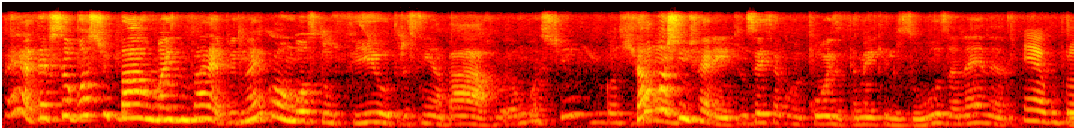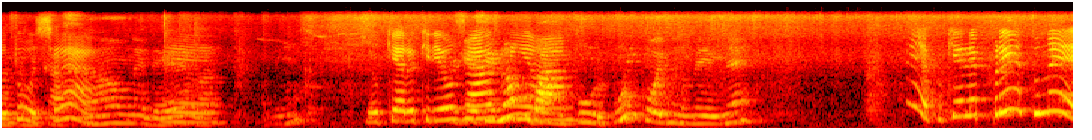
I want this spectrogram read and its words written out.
É, deve ser o gosto de barro, mas não parece. Não é igual um gosto de um filtro, assim, a barro. É um gostinho. Um gosto Dá um gostinho diferente. Não sei se é alguma coisa também que eles usam, né? Na, É algum produto, será? né, dela. Hum. Eu quero, eu queria Porque usar assim, as não é um minhas barro puro, põe coisa no meio, né? É, porque ele é preto, né?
